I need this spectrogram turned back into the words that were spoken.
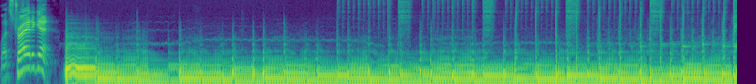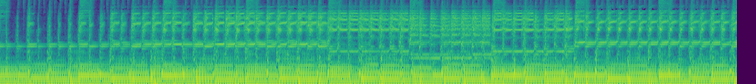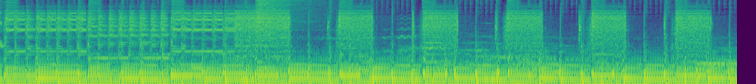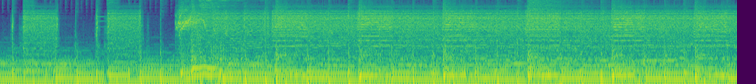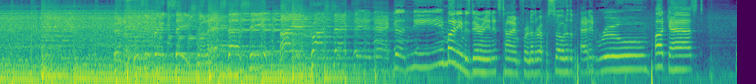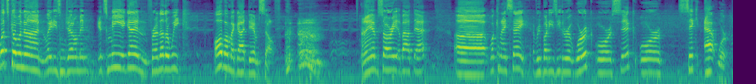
Let's try it again. Darian. It's time for another episode of the Padded Room Podcast. What's going on, ladies and gentlemen? It's me again for another week, all by my goddamn self. I am sorry about that. Uh, what can I say? Everybody's either at work or sick or sick at work,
